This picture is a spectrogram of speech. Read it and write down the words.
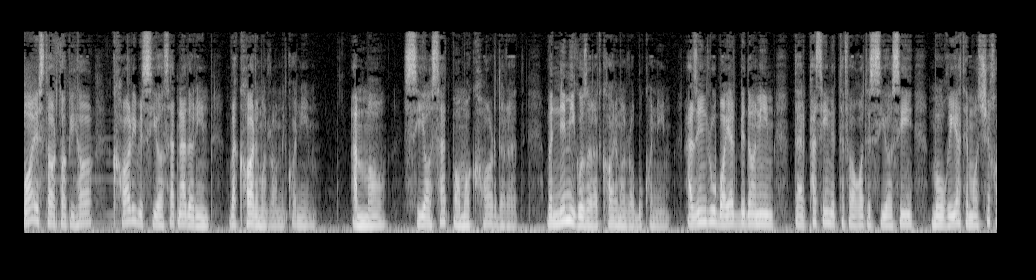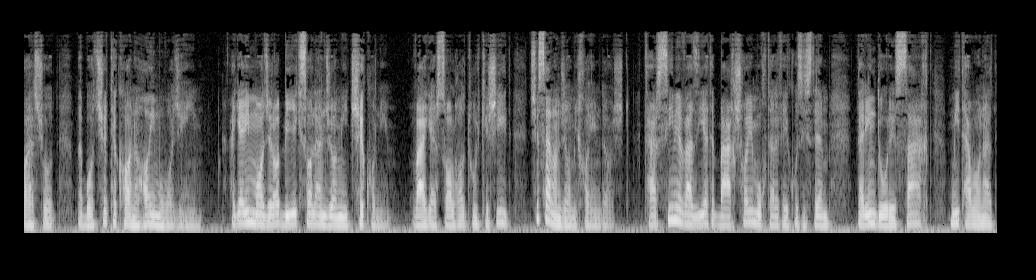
ما استارتاپی ها کاری به سیاست نداریم و کارمان را می کنیم. اما سیاست با ما کار دارد و نمی‌گذارد کارمان را بکنیم. از این رو باید بدانیم در پس این اتفاقات سیاسی موقعیت ما چه خواهد شد و با چه تکانه هایی مواجهیم اگر این ماجرا به یک سال انجامید چه کنیم و اگر سالها طول کشید چه سرانجامی خواهیم داشت ترسیم وضعیت بخش های مختلف اکوسیستم در این دوره سخت می تواند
